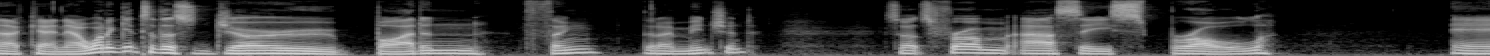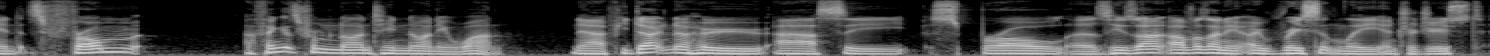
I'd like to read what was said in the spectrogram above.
Okay, now I want to get to this Joe Biden thing that I mentioned. So it's from R.C. Sproul, and it's from, I think it's from 1991. Now, if you don't know who R.C. Sproul is, he's I was only recently introduced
